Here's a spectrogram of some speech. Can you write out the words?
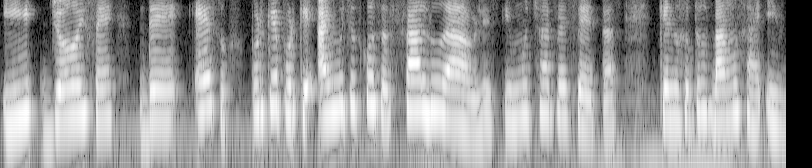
Y yo doy fe de eso. ¿Por qué? Porque hay muchas cosas saludables y muchas recetas que nosotros vamos a ir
